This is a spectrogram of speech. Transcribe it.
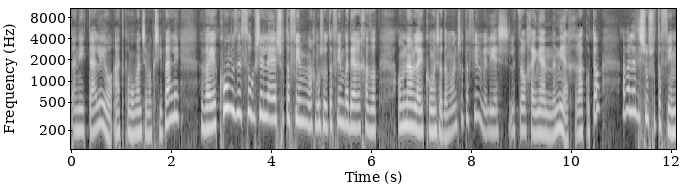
אני טלי, או את כמובן שמקשיבה לי, והיקום זה סוג של אה, שותפים, אנחנו שותפים בדרך הזאת. אמנם ליקום יש עוד המון שותפים, ולי יש לצורך העניין, נניח, רק אותו, אבל איזשהו שותפים.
